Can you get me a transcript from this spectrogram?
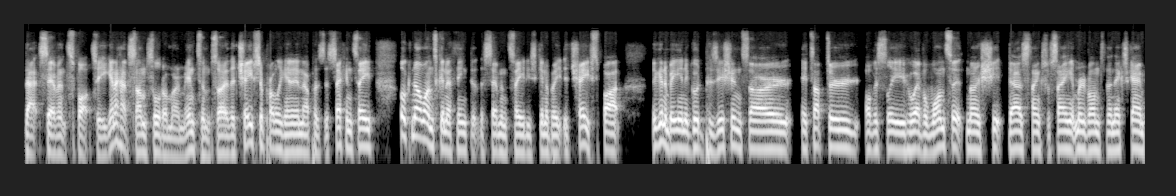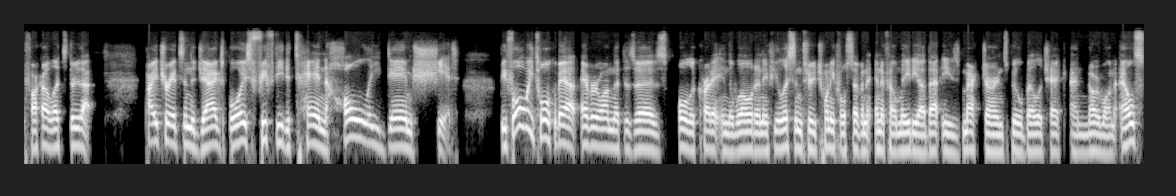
that seventh spot. So you're going to have some sort of momentum. So the Chiefs are probably going to end up as the second seed. Look, no one's going to think that the seventh seed is going to beat the Chiefs, but they're going to be in a good position. So it's up to obviously whoever wants it. No shit, Daz. Thanks for saying it. Move on to the next game. Fucker, let's do that. Patriots and the Jags, boys, 50 to 10. Holy damn shit. Before we talk about everyone that deserves all the credit in the world, and if you listen to 24 7 NFL media, that is Mac Jones, Bill Belichick, and no one else.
